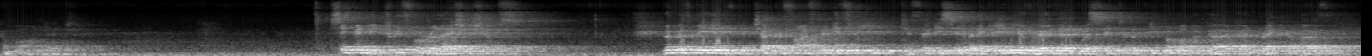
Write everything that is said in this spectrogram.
commanded. Secondly, truthful relationships. Look with me in chapter 5, 33 to 37. Again, you've heard that it was said to the people long ago, don't break your oath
